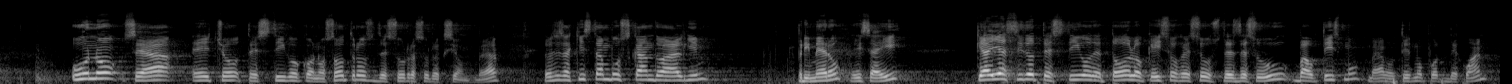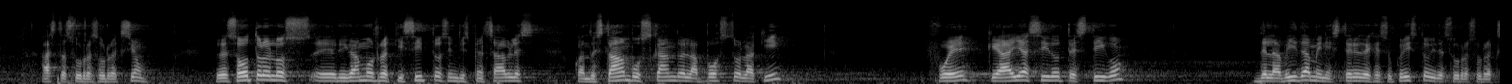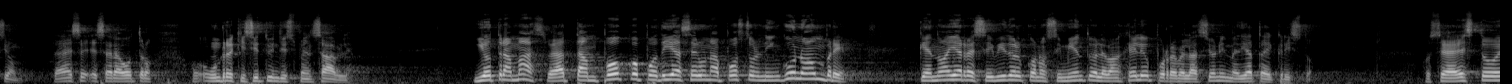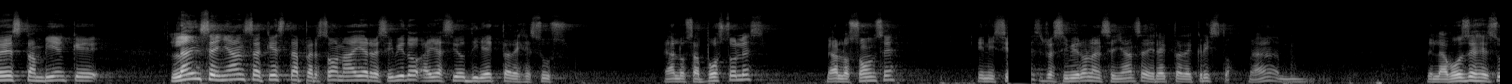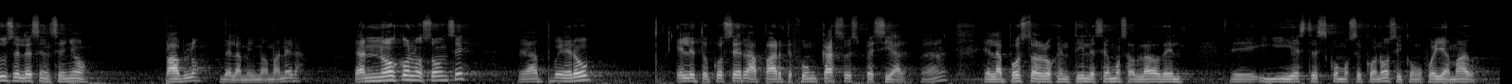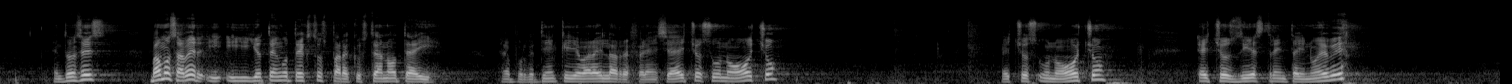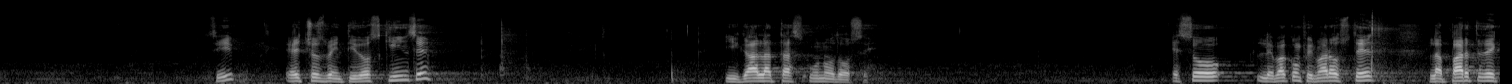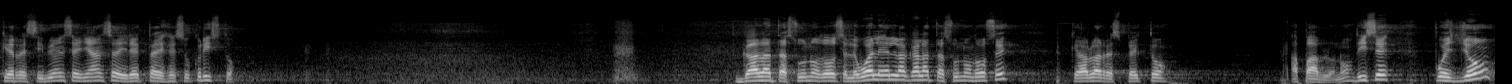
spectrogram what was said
Uno se ha hecho testigo con nosotros de su resurrección. ¿verdad? Entonces aquí están buscando a alguien, primero, dice ahí, que haya sido testigo de todo lo que hizo Jesús, desde su bautismo, bautismo de Juan, hasta su resurrección. Entonces otro de los, eh, digamos, requisitos indispensables cuando estaban buscando el apóstol aquí fue que haya sido testigo de la vida, ministerio de Jesucristo y de su resurrección. Ese, era otro, un requisito indispensable. Y otra más, ¿verdad? Tampoco podía ser un apóstol ningún hombre que no haya recibido el conocimiento del Evangelio por revelación inmediata de Cristo. O sea, esto es también que la enseñanza que esta persona haya recibido haya sido directa de Jesús. A los apóstoles, a los once iniciales recibieron la enseñanza directa de Cristo. De la voz de Jesús Él les enseñó. Pablo de la misma manera. No con los once, pero Él le tocó ser aparte, fue un caso especial. El apóstol a los gentiles, hemos hablado de él, eh, y este es como se conoce y como fue llamado. Entonces, Vamos a ver, y, yo tengo textos para que usted anote ahí, porque tiene que llevar ahí la referencia. Hechos 1.8, Hechos 1.8, Hechos 10.39, ¿sí? Hechos 22.15 y Gálatas 1.12. Eso le va a confirmar a usted la parte de que recibió enseñanza directa de Jesucristo. Gálatas 1.12. Le voy a leer la Gálatas 1.12 que habla respecto a Pablo, ¿no? Dice, pues yo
